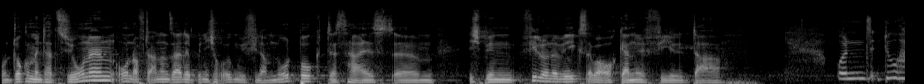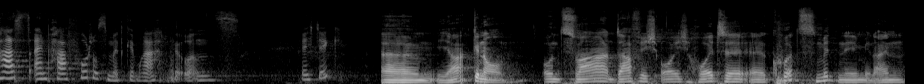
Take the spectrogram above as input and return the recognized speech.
und Dokumentationen und auf der anderen Seite bin ich auch irgendwie viel am Notebook. Das heißt, ähm, ich bin viel unterwegs, aber auch gerne viel da. Und du hast ein paar Fotos mitgebracht für uns, richtig? Ähm, ja, genau. Und zwar darf ich euch heute äh, kurz mitnehmen in einen,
